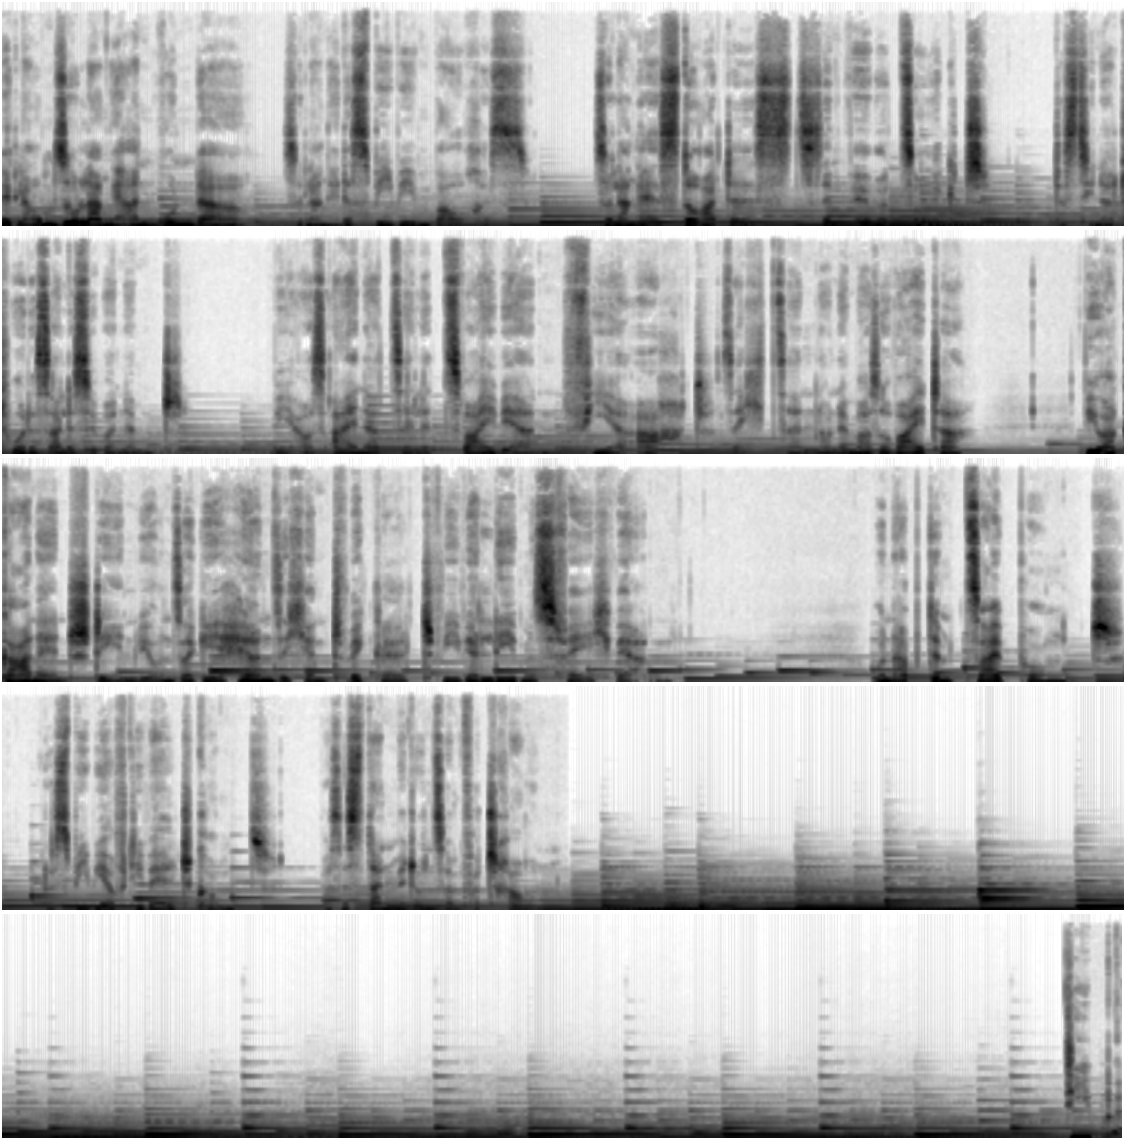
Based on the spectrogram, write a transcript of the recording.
Wir glauben so lange an Wunder, solange das Baby im Bauch ist. Solange es dort ist, sind wir überzeugt, dass die Natur das alles übernimmt. Wie aus einer Zelle zwei werden, vier, acht, sechzehn und immer so weiter. Wie Organe entstehen, wie unser Gehirn sich entwickelt, wie wir lebensfähig werden. Und ab dem Zeitpunkt, wo das Baby auf die Welt kommt, was ist dann mit unserem Vertrauen?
